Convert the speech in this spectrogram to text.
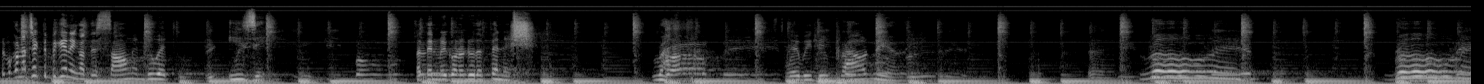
But we're gonna take the beginning of this song and do it easy. But then we're gonna do the finish rough. The way we do Proud Mary. Rolling, rolling.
